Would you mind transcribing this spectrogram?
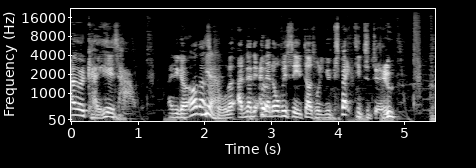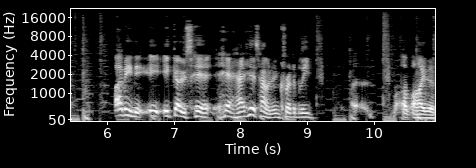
oh, okay, here's how. And you go, oh, that's Yeah. cool. And then and then obviously it does what you expect it to do. I mean, it, it it goes here, here. Here's how an incredibly uh, either,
